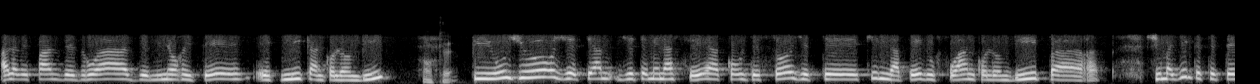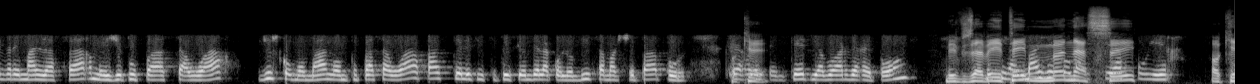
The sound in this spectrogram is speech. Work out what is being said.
à la défense des droits des minorités ethniques en Colombie. Puis un jour, j'étais, menacée à cause de ça. J'étais kidnappée deux fois en Colombie par. J'imagine que c'était vraiment l'affaire, mais je ne peux pas savoir jusqu'au moment où on ne peut pas savoir parce que les institutions de la Colombie, ça ne marchait pas pour faire des enquêtes et avoir des réponses. Mais vous avez été menacé. OK.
